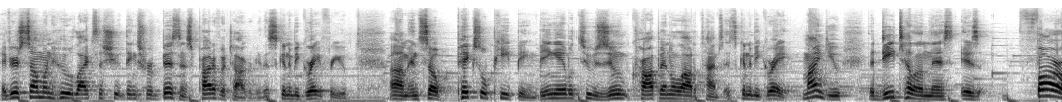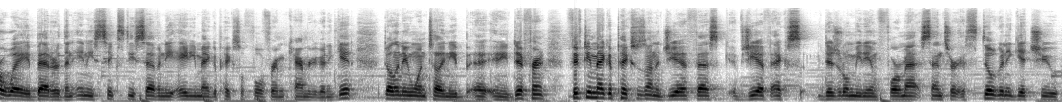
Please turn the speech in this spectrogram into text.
if you're someone who likes to shoot things for business product photography this is going to be great for you um, and so pixel peeping being able to zoom crop in a lot of times it's going to be great mind you the detail in this is far away better than any 60, 70, 80 megapixel full frame camera you're going to get. Don't let anyone tell you any, uh, any different. 50 megapixels on a GFS, GFX digital medium format sensor is still going to get you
